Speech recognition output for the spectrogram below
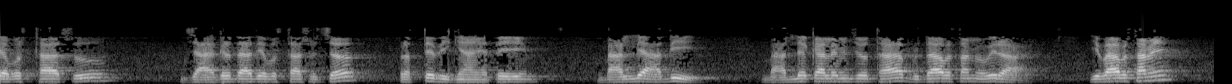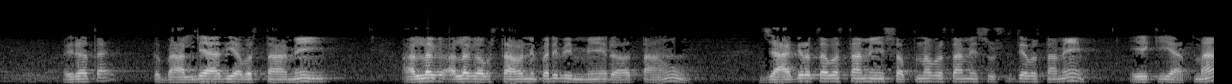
अवस्थासु जागृत आदि अवस्थासु च प्रत्यभिज्ञाते बाल्य आदि। बाल्यकाल में जो था, वृद्धावस्था में वही रहा। युवावस्था में वही रहता है। तो बाल्य आदि अवस्था में अलग अलग अवस्था होने पर भी मैं रहता हूँ। जागृत अवस्था में, स्वप्न अवस्था में सुश्रुति अवस्था में एक ही आत्मा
